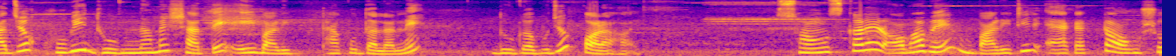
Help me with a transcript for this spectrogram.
আজও খুবই ধুমধামের সাথে এই বাড়ির ঠাকুর দালানে দুর্গাপুজো করা হয়। সংস্কারের অভাবে বাড়িটির এক একটা অংশ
